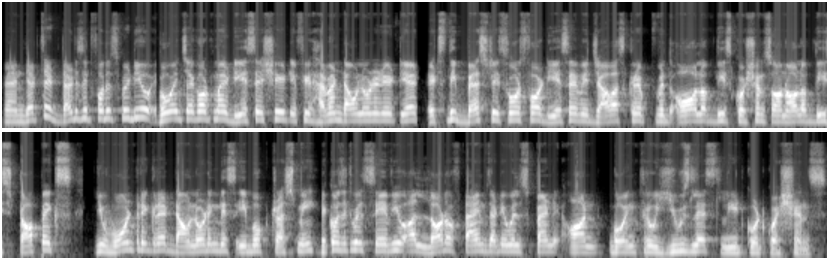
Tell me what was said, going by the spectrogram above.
And that's it. That is it for this video. Go and check out my DSA sheet if you haven't downloaded it yet. It's the best resource for DSA with JavaScript with all of these questions on all of these topics. You won't regret downloading this ebook, trust me, because it will save you a lot of times that you will spend on going through useless LeetCode questions.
